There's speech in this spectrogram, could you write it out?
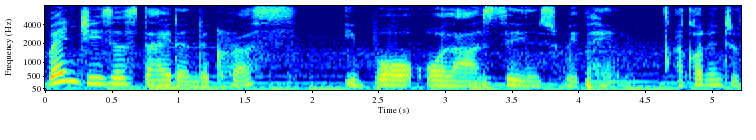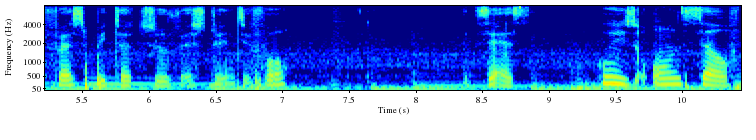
When Jesus died on the cross, he bore all our sins with him. According to 1 Peter 2, verse 24, it says, who his own self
